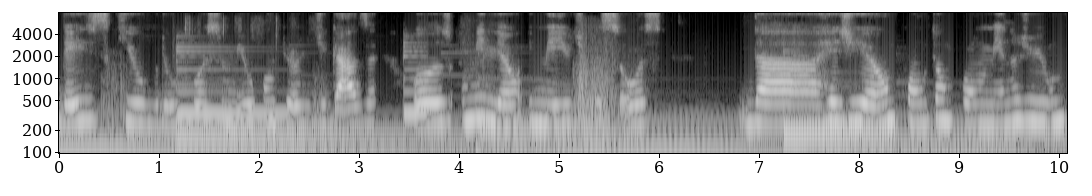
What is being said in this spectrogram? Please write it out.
Desde que o grupo assumiu o controle de Gaza, os um milhão e meio de pessoas da região contam com menos de um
